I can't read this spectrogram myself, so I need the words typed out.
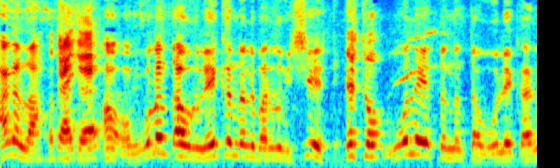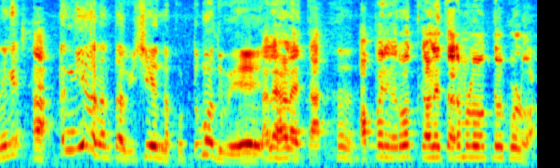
ಹಾಗಲ್ಲ? ಮತ್ತೆ ಹಾಗೆ? ಆ, ಓಲಂತ ಅವರು ಲೇಖನದಲ್ಲಿ ಬರೆದ ವಿಷಯ ಎಷ್ಟೇ? ಎಷ್ಟು? ಓಲೆ ತಂದಂತ ಓಲೆಕಾರನಿಗೆ. ತಂಗಿಯಾದಂತ ವಿಷಯನ್ನ ಕೊಟ್ಟು ಮದುವೆ. ತಲೆ ಹಾಳಾಯ್ತಾ? ಅಪ್ಪನಿಗೆ ಅರವತ್ತು ಕಾಳಿ ಅರಮಳು ಅಂತ ತಿಳ್ಕೊಳ್ಳುವ.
